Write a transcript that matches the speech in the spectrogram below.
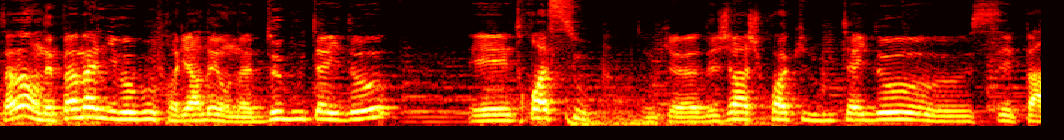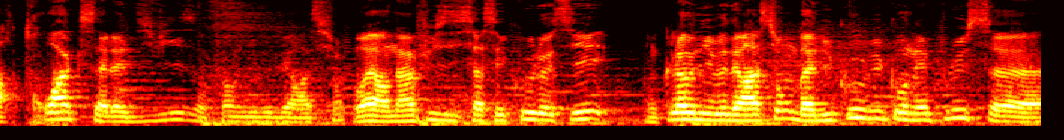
Ça va, on est pas mal niveau bouffe. Regardez, on a deux bouteilles d'eau et trois soupes. Donc euh, déjà, je crois qu'une bouteille d'eau, euh, c'est par 3 que ça la divise, enfin au niveau des rations. Ouais, on a un fusil, ça c'est cool aussi. Donc là, au niveau des rations, bah du coup, vu qu'on est plus... Euh,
